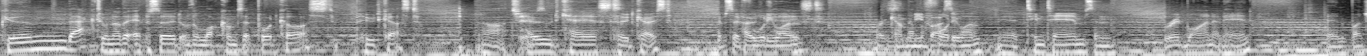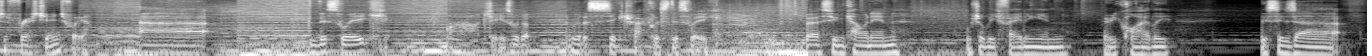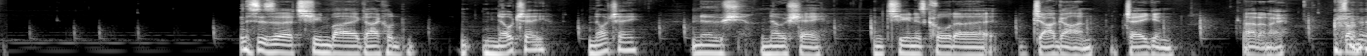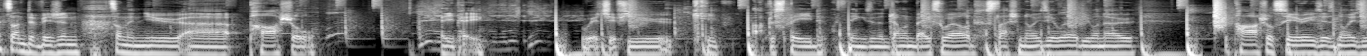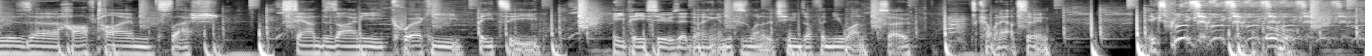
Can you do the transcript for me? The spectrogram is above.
Welcome back to another episode of the Locked Concept Podcast, Podcast. Ah, jeez. Podcast. Podcast. Episode 41. We're accompanied by some, 41. yeah, Tim Tams and red wine at hand, and a bunch of fresh tunes for you. This week, oh jeez, we've got we've got a sick track list this week. First tune coming in, which will be fading in very quietly. This is uh this is a tune by a guy called Noche, Noche, Noosh. Noche, and the tune is called uh Jagan, Jagan. I don't know. It's on it's on Division. It's on the new uh, Partial EP which if you keep up to speed with things in the drum and bass world slash Noisia world, you will know the partial series is Noisia's uh, halftime slash sound designy, quirky, beatsy EP series they're doing, and this is one of the tunes off the new one, so it's coming out soon. Exclusive. Me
